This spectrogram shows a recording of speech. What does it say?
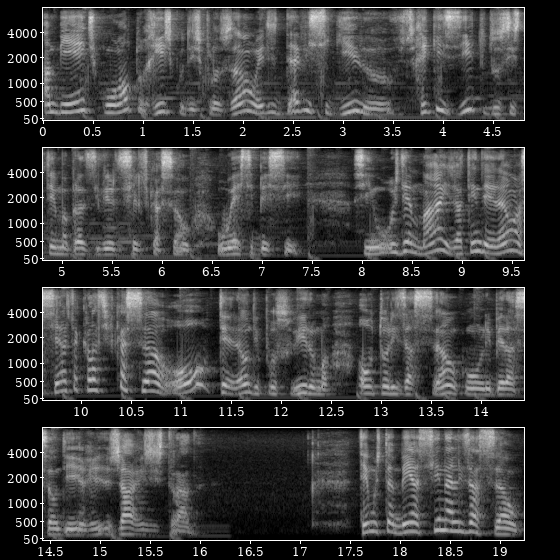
ambiente com alto risco de explosão, eles devem seguir os requisitos do Sistema Brasileiro de Certificação, o SBC. Sim, os demais atenderão a certa classificação ou terão de possuir uma autorização com liberação de, já registrada. Temos também a sinalização,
